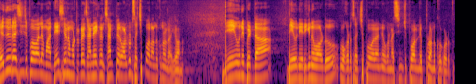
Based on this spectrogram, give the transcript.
ఎందుకు నశించిపోవాలి? మా దేశాన్ని ముట్టడేసి అనేకం చంపారు. వాళ్ళు కూడా చచ్చిపోవాలనుకున్నాడు యోన. దేవుని బిడ్డ దేవుని ఎరిగినవాడు ఒకడు చచ్చిపోవాలని ఒకడు నశించిపోవాలని ఎప్పుడు అనుకోకూడదు.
